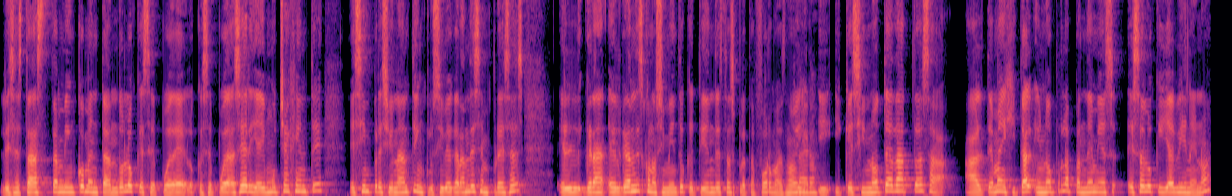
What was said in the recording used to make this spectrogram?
les estás también comentando lo que se puede, lo que se puede hacer y hay mucha gente, es impresionante, inclusive grandes empresas, el gran, el gran desconocimiento que tienen de estas plataformas, ¿no? Y, que si no te adaptas al tema digital y no por la pandemia, es, es algo que ya viene, ¿no?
